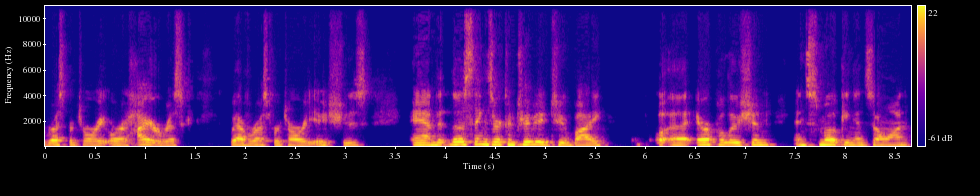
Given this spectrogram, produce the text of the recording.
respiratory or at higher risk who have respiratory issues. And those things are contributed to by uh, air pollution and smoking and so on.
